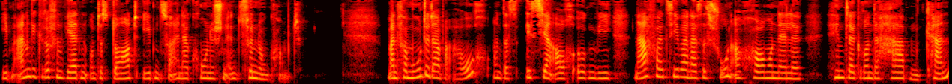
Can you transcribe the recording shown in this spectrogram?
eben angegriffen werden und es dort eben zu einer chronischen Entzündung kommt. Man vermutet aber auch, und das ist ja auch irgendwie nachvollziehbar, dass es schon auch hormonelle Hintergründe haben kann,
